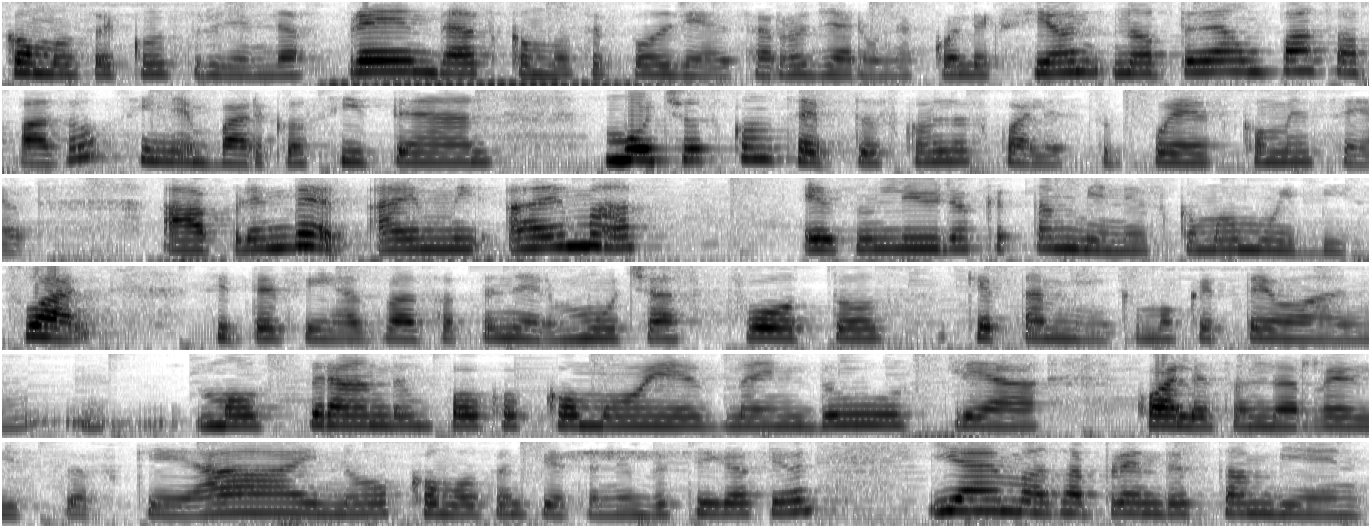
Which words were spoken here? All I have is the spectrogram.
Cómo se construyen las prendas, cómo se podría desarrollar una colección. No te da un paso a paso, sin embargo, sí te dan muchos conceptos con los cuales tú puedes comenzar a aprender. Además, es un libro que también es como muy visual. Si te fijas vas a tener muchas fotos que también como que te van mostrando un poco cómo es la industria, cuáles son las revistas que hay, ¿no? Cómo se empieza la investigación y además aprendes también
